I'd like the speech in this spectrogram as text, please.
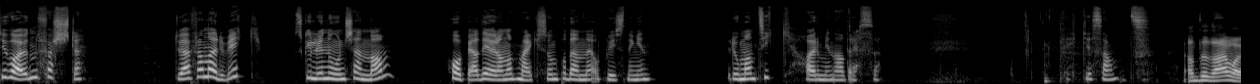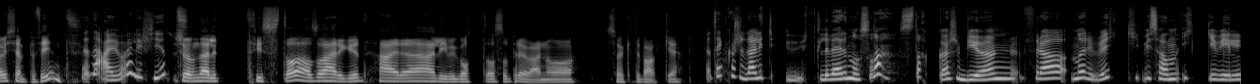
Du var jo den første. Du er fra Narvik. Skulle noen kjenne ham, håper jeg det gjør han oppmerksom på denne opplysningen. Romantikk har min adresse. Ikke sant? Ja, det der var jo kjempefint. Det er jo veldig fint. Selv om det er litt trist òg. Altså, herregud, her eh, er livet godt, og så prøver han å søke tilbake. Jeg tenker kanskje det er litt utleverende også, da. Stakkars Bjørn fra Narvik. Hvis han ikke vil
